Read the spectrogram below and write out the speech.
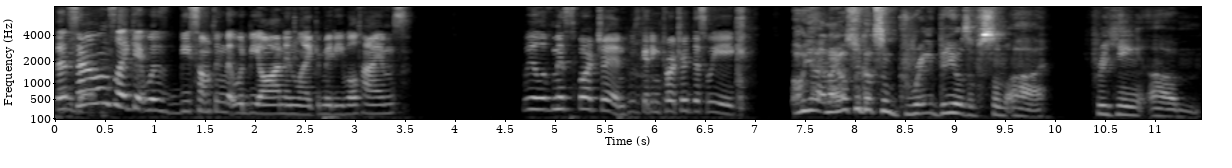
That I bet. sounds like it would be something that would be on in like medieval times. Wheel of Misfortune. Who's getting tortured this week? Oh yeah, and I also got some great videos of some uh, freaking um,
